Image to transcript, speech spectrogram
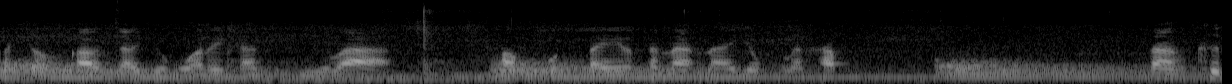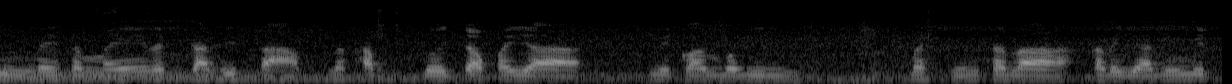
พระจอมเกล้าเจ้าอยู่หัวรัชกาลที่สี่ว่าพระพุทธไตรรัตนนายกนะครับ สร้างขึ้นในสมัยรัชกาลที่สามนะครับ โดยเจ้าพระยานิกรบดินทร์มหินทรากัลยาณิมิตร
